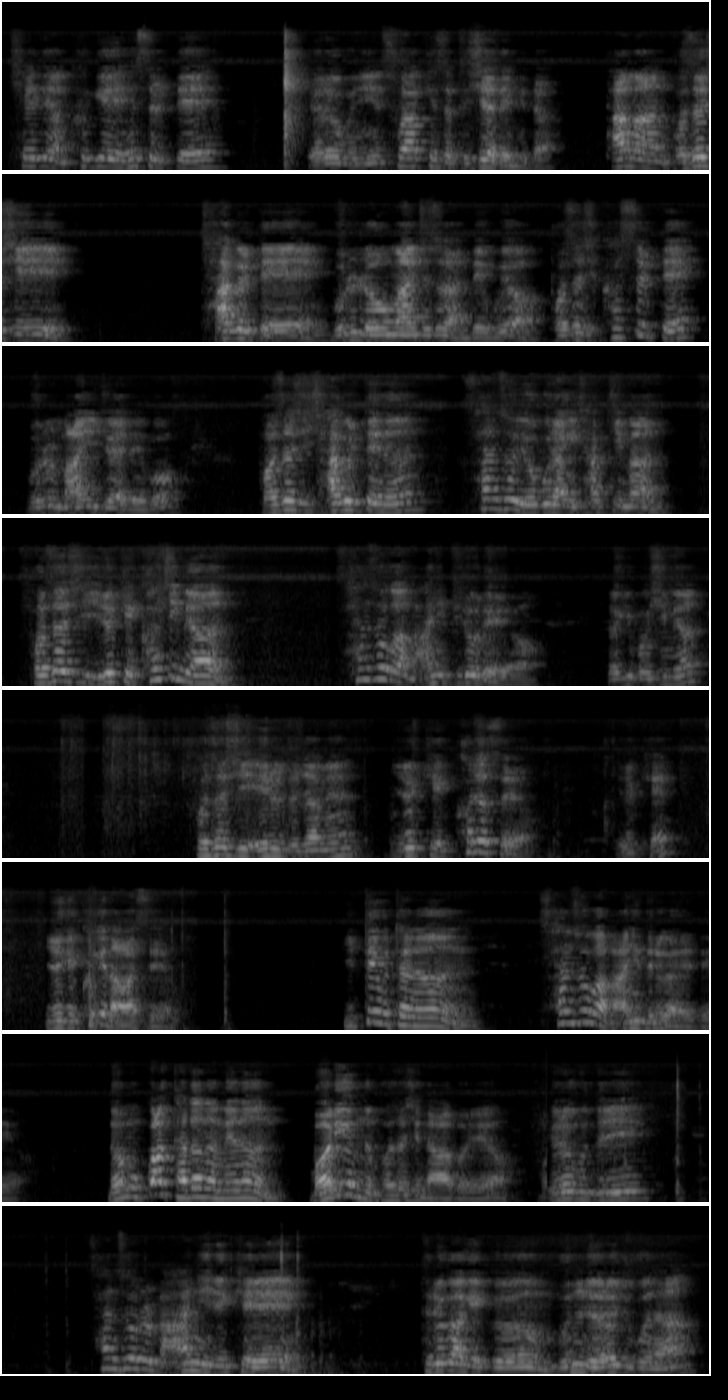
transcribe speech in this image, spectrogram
최대한 크게 했을 때 여러분이 수확해서 드셔야 됩니다. 다만 버섯이 작을 때 물을 너무 많이 줘서도 안 되고요. 버섯이 컸을 때 물을 많이 줘야 되고 버섯이 작을 때는 산소 요구량이 작지만 버섯이 이렇게 커지면 산소가 많이 필요해요. 여기 보시면 버섯이 예를 들자면 이렇게 커졌어요. 이렇게 이렇게 크게 나왔어요. 이때부터는 산소가 많이 들어가야 돼요. 너무 꽉 닫아 놓으면은 머리 없는 버섯이 나와버려요. 여러분들이 산소를 많이 이렇게 들어가게끔 문을 열어주거나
